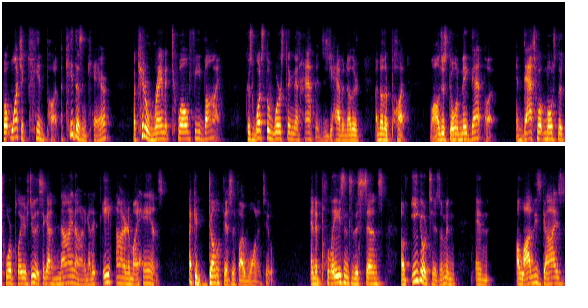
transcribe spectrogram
But watch a kid putt. A kid doesn't care. A kid will ram it 12 feet by. Because what's the worst thing that happens is you have another another putt. Well, I'll just go and make that putt. And that's what most of the tour players do. They say, I got a nine iron, I got an eight iron in my hands. I could dunk this if I wanted to. And it plays into the sense of egotism. And and a lot of these guys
